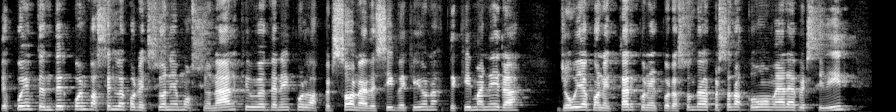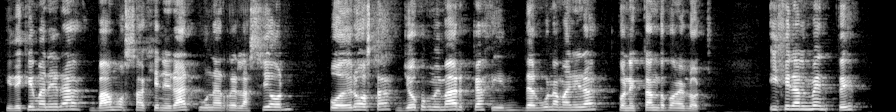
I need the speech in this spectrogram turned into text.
Después, entender cuál va a ser la conexión emocional que voy a tener con las personas, es decir, de qué, de qué manera yo voy a conectar con el corazón de las personas, cómo me van a percibir y de qué manera vamos a generar una relación poderosa, yo con mi marca y de alguna manera conectando con el otro. Y finalmente,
